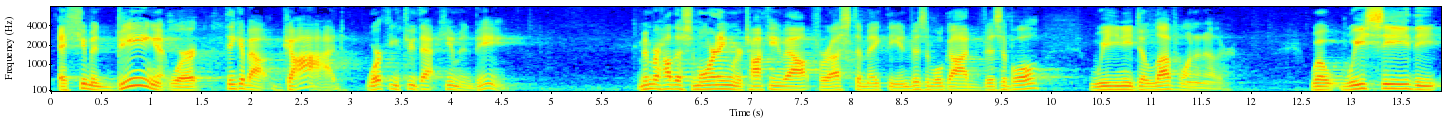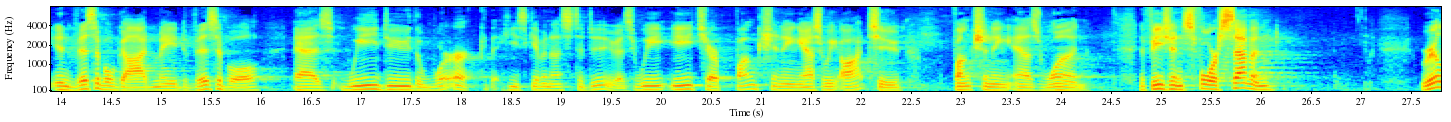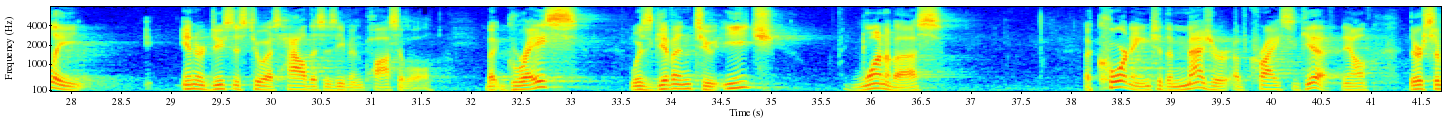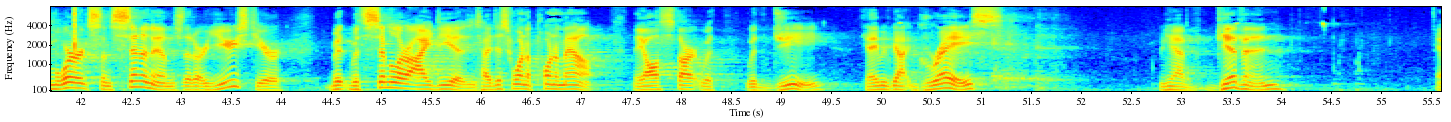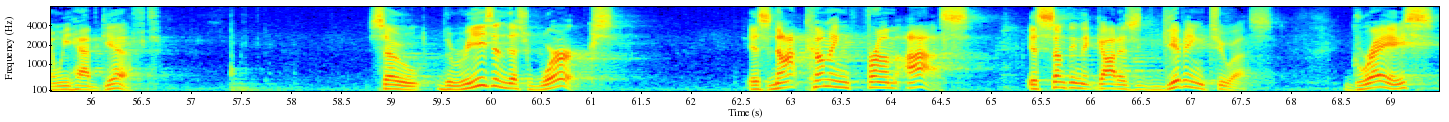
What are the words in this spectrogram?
a human being at work, think about God working through that human being. Remember how this morning we we're talking about for us to make the invisible God visible, we need to love one another. Well, we see the invisible God made visible as we do the work that He's given us to do, as we each are functioning as we ought to, functioning as one. Ephesians 4 7 really introduces to us how this is even possible. But grace was given to each one of us according to the measure of Christ's gift. Now, there's some words, some synonyms that are used here, but with similar ideas. I just want to point them out. They all start with, with G. Okay, we've got grace, we have given, and we have gift. So the reason this works is not coming from us, is something that God is giving to us. Grace,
